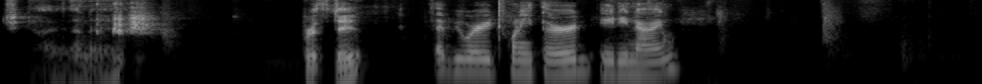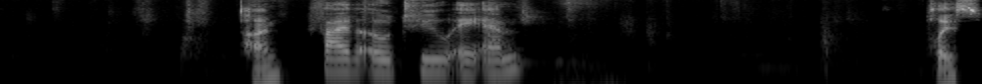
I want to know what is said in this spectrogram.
G-I-N-A. birth date February 23rd, 89, time 5:02 a.m. place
